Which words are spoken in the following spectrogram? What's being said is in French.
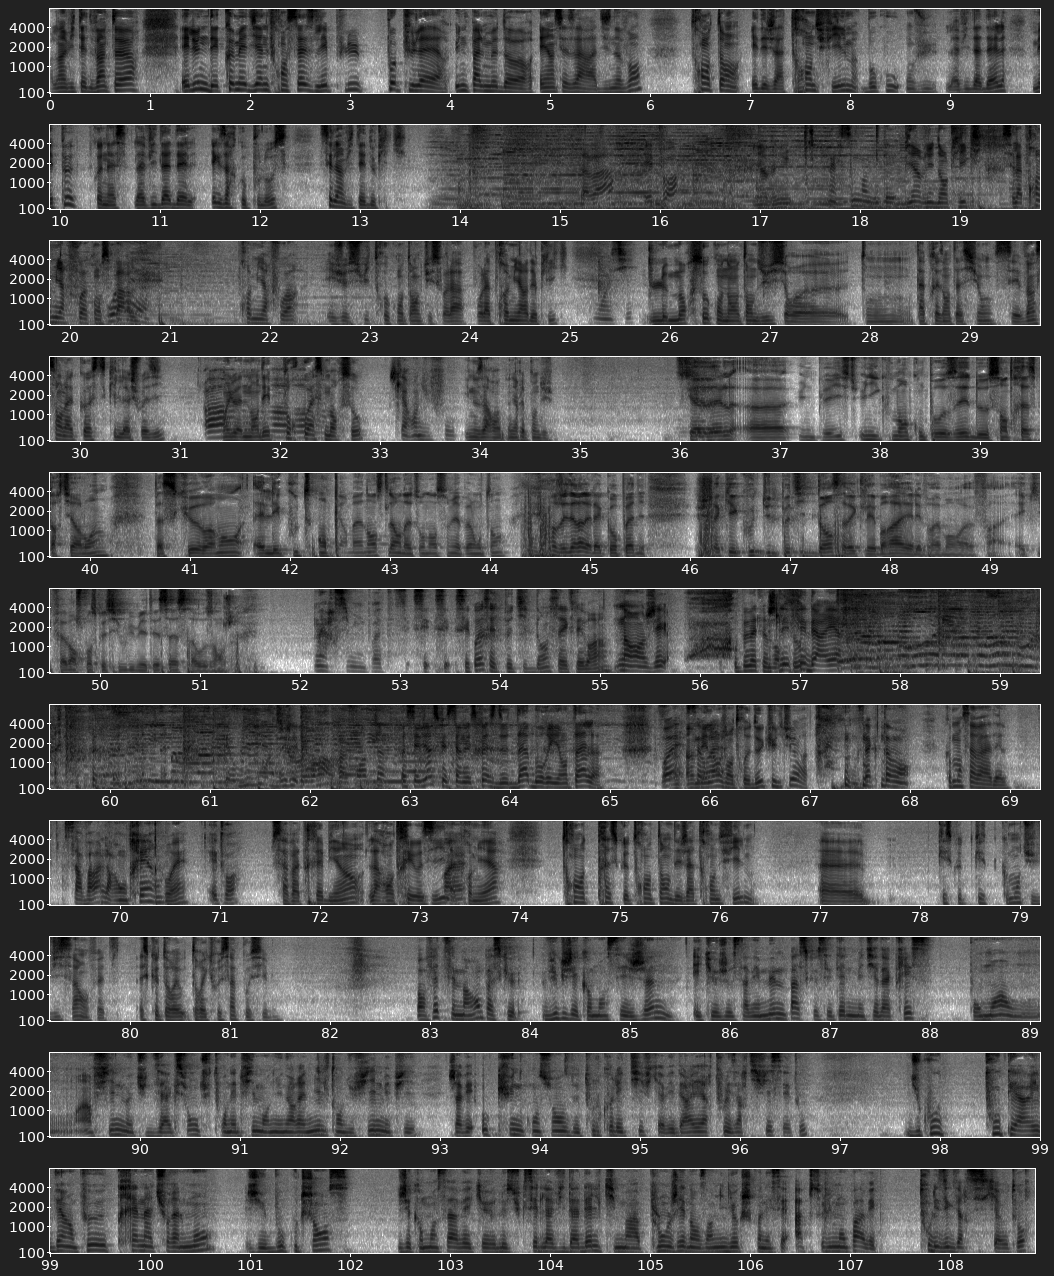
L'invité de 20h est l'une des comédiennes françaises les plus populaires. Une palme d'or et un César à 19 ans. 30 ans et déjà 30 films. Beaucoup ont vu La vie d'Adèle, mais peu connaissent La vie d'Adèle Exarchopoulos. C'est l'invité de Clic. Ça va? Et toi? Bienvenue. Merci de m'inviter. Bienvenue dans Clic. C'est la première fois qu'on se Ouais. parle. Première fois. Et je suis trop content que tu sois là pour la première de Clic. Moi aussi. Le morceau qu'on a entendu sur euh, ton, ta présentation, c'est Vincent Lacoste qui l'a choisi. On lui a demandé pourquoi ce morceau. Je l'ai rendu fou. Il nous a répondu. Qu'Adèle a une playlist uniquement composée de 113 Partir Loin, parce que vraiment, elle l'écoute en permanence. Là, on a tourné ensemble il n'y a pas longtemps. En général, elle accompagne chaque écoute d'une petite danse avec les bras, et elle est vraiment. euh, Enfin, elle kiffe. Alors, je pense que si vous lui mettez ça, elle sera aux anges. Merci, mon pote. C'est- quoi cette petite danse avec les bras? Non, j'ai, Est-ce qu'on peut mettre le je l'ai morceau? fait derrière. T'es obligé de bouger les bras, on va se mentir. Ah, C'est bien parce que c'est une espèce de dab oriental. Ouais, un mélange vrai. entre deux cultures. Exactement. Comment ça va, Adèle? Ça va, la rentrée, hein. Ouais, Et toi? Ça va très bien. La rentrée aussi, la première. 30, presque 30 ans, déjà 30 films. Euh, que, comment tu vis ça, en fait? Est-ce que tu aurais, cru ça possible? En fait, c'est marrant parce que vu que j'ai commencé jeune et que je savais même pas ce que c'était le métier d'actrice, pour moi, un film, tu disais action, tu tournais le film en une heure et demie, le temps du film, et puis j'avais aucune conscience de tout le collectif qu'il y avait derrière, tous les artifices et tout. Du coup, tout est arrivé un peu très naturellement. J'ai eu beaucoup de chance. J'ai commencé avec euh, le succès de La vie d'Adèle qui m'a plongé dans un milieu que je connaissais absolument pas avec tous les exercices qu'il y a autour.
